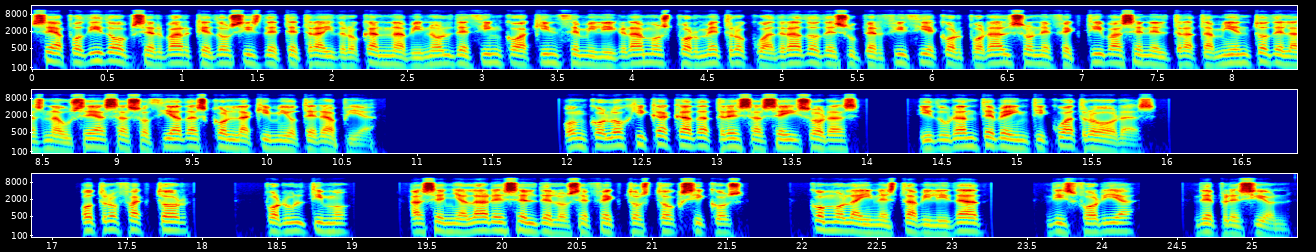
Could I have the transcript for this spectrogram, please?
Se ha podido observar que dosis de tetrahidrocannabinol de 5 a 15 mg por metro cuadrado de superficie corporal son efectivas en el tratamiento de las náuseas asociadas con la quimioterapia oncológica cada 3 a 6 horas, y durante 24 horas. Otro factor, por último, a señalar es el de los efectos tóxicos, como la inestabilidad, disforia, depresión.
